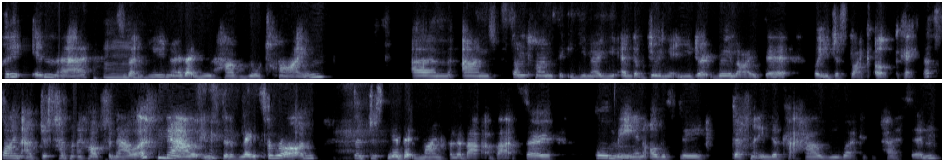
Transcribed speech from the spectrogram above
Put it in there mm. so that mm. you know that you have your time. Um, and sometimes you know you end up doing it and you don't realize it, but you're just like, oh, okay, that's fine. I've just had my half an hour now instead of later on. So just be a bit mindful about that. So for me, and obviously, definitely look at how you work as a person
